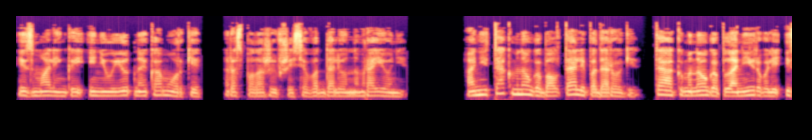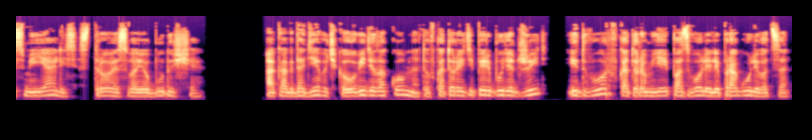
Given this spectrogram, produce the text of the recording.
из маленькой и неуютной коморки, расположившейся в отдаленном районе. Они так много болтали по дороге, так много планировали и смеялись, строя свое будущее. А когда девочка увидела комнату, в которой теперь будет жить, и двор, в котором ей позволили прогуливаться,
